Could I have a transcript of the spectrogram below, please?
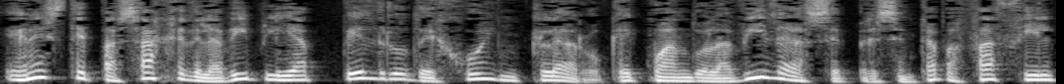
En este pasaje de la Biblia, Pedro dejó en claro que cuando la vida se presentaba fácil,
